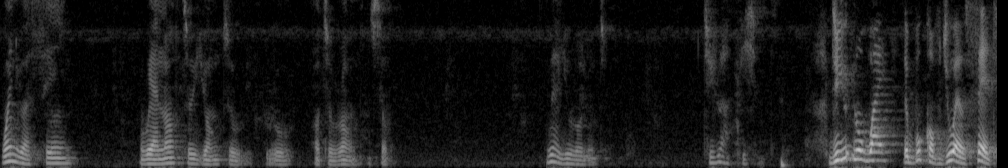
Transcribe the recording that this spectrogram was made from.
when you are saying we are not too young to rule or to run, so where are you running to? Do you have vision? Do you know why the book of Joel said,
